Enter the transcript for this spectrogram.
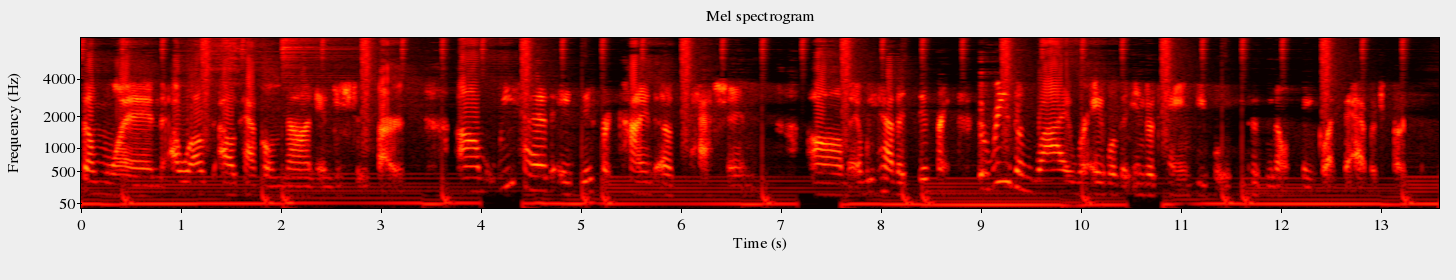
someone, I will, I'll, tackle non-industry first. Um, we have a different kind of passion, um, and we have a different. The reason why we're able to entertain people is because we don't think like the average person.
